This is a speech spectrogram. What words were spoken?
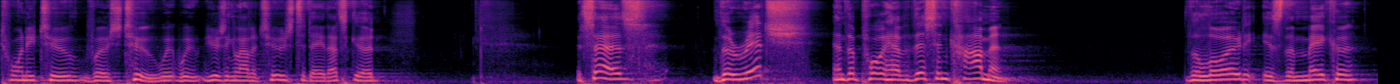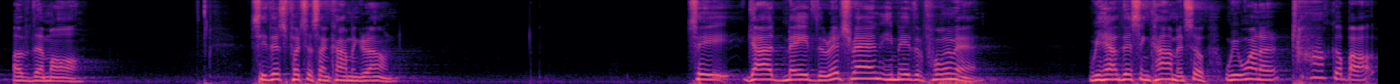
22, verse 2. We're using a lot of twos today. That's good. It says, The rich and the poor have this in common the Lord is the maker of them all. See, this puts us on common ground. See, God made the rich man, He made the poor man. We have this in common. So we want to talk about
